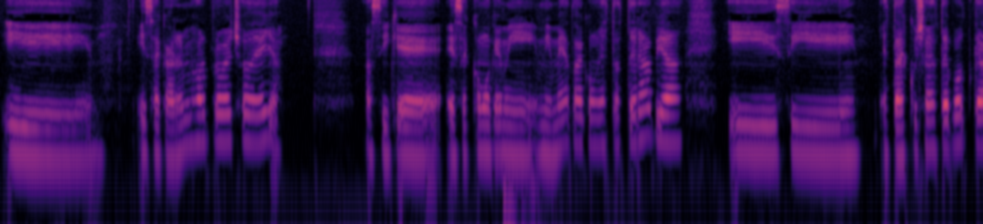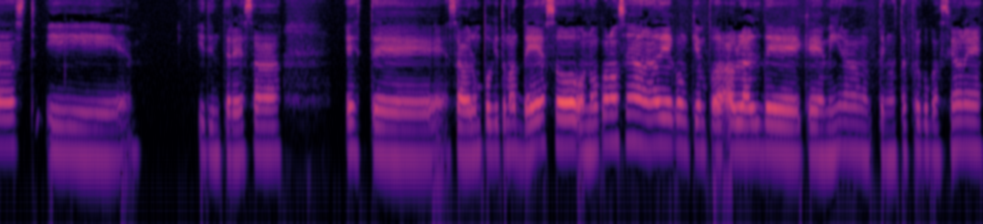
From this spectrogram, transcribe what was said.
y, y sacar el mejor provecho de ellas. Así que esa es como que mi, mi meta con estas terapias. Y si estás escuchando este podcast y, y te interesa este saber un poquito más de eso o no conoces a nadie con quien pueda hablar de que mira tengo estas preocupaciones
